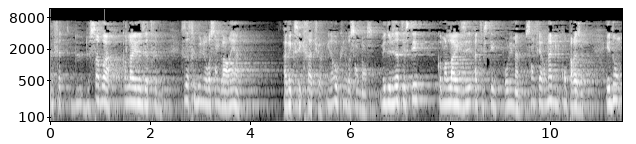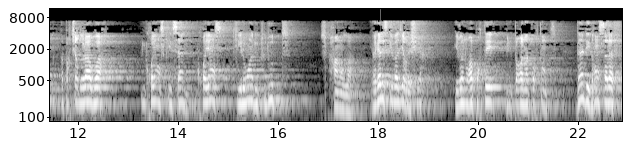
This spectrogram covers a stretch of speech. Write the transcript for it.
le fait de, de savoir qu'Allah les attributs, ces attributs ne ressemblent à rien, avec ses créatures. Il n'a aucune ressemblance. Mais de les attester comme Allah les a attestés pour lui-même, sans faire même une comparaison. Et donc, à partir de là, avoir une croyance qui est saine, une croyance qui est loin de tout doute. Subhanallah. Et regardez ce qu'il va dire le shir. Il va nous rapporter une parole importante d'un des grands salafs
